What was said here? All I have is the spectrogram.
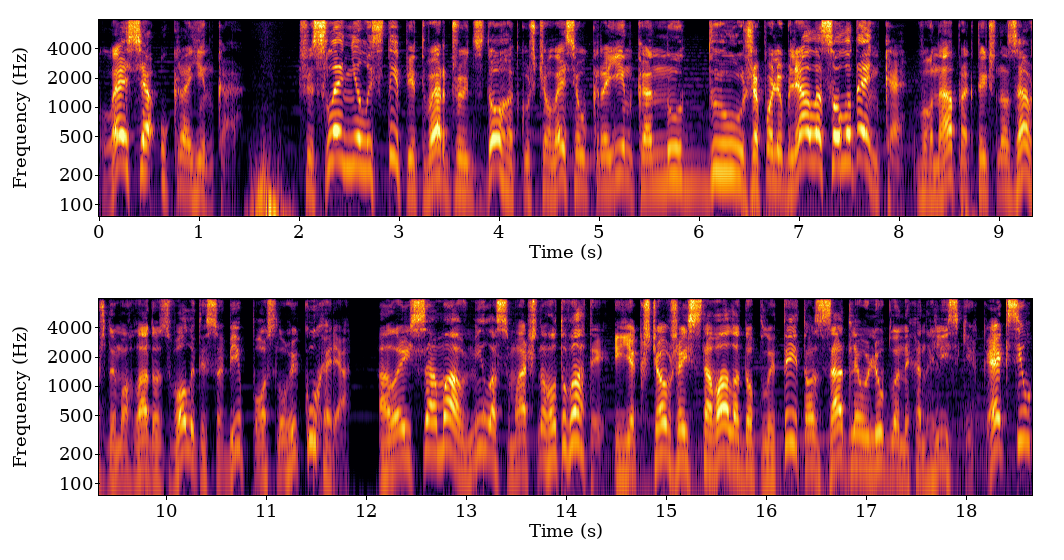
Леся Українка. Численні листи підтверджують здогадку, що Леся Українка ну дуже полюбляла солоденьке. Вона практично завжди могла дозволити собі послуги кухаря. Але й сама вміла смачно готувати. І якщо вже й ставала до плити, то задля улюблених англійських кексів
